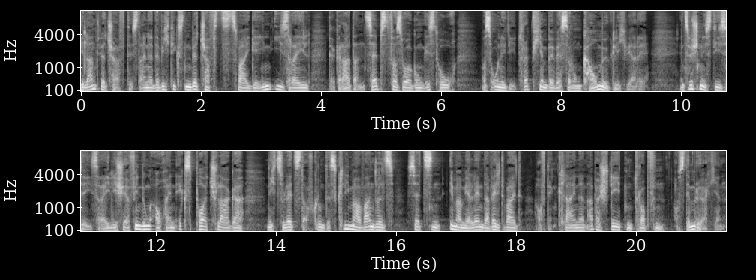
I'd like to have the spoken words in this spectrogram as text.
Die Landwirtschaft ist einer der wichtigsten Wirtschaftszweige in Israel. Der Grad an Selbstversorgung ist hoch, was ohne die Tröpfchenbewässerung kaum möglich wäre. Inzwischen ist diese israelische Erfindung auch ein Exportschlager. Nicht zuletzt aufgrund des Klimawandels setzen immer mehr Länder weltweit auf den kleinen, aber steten Tropfen aus dem Röhrchen.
